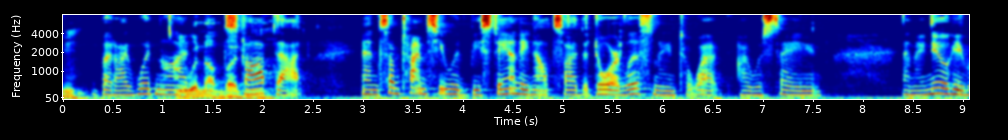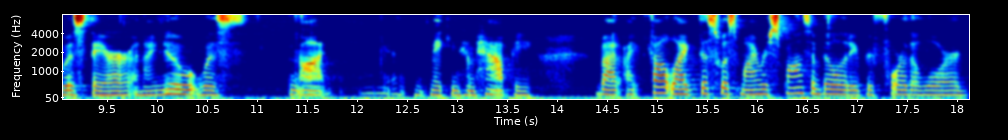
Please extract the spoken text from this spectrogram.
Mm. But I would not, would not stop that. And sometimes he would be standing outside the door listening to what I was saying. and I knew he was there, and I knew it was not you know, making him happy. But I felt like this was my responsibility before the Lord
